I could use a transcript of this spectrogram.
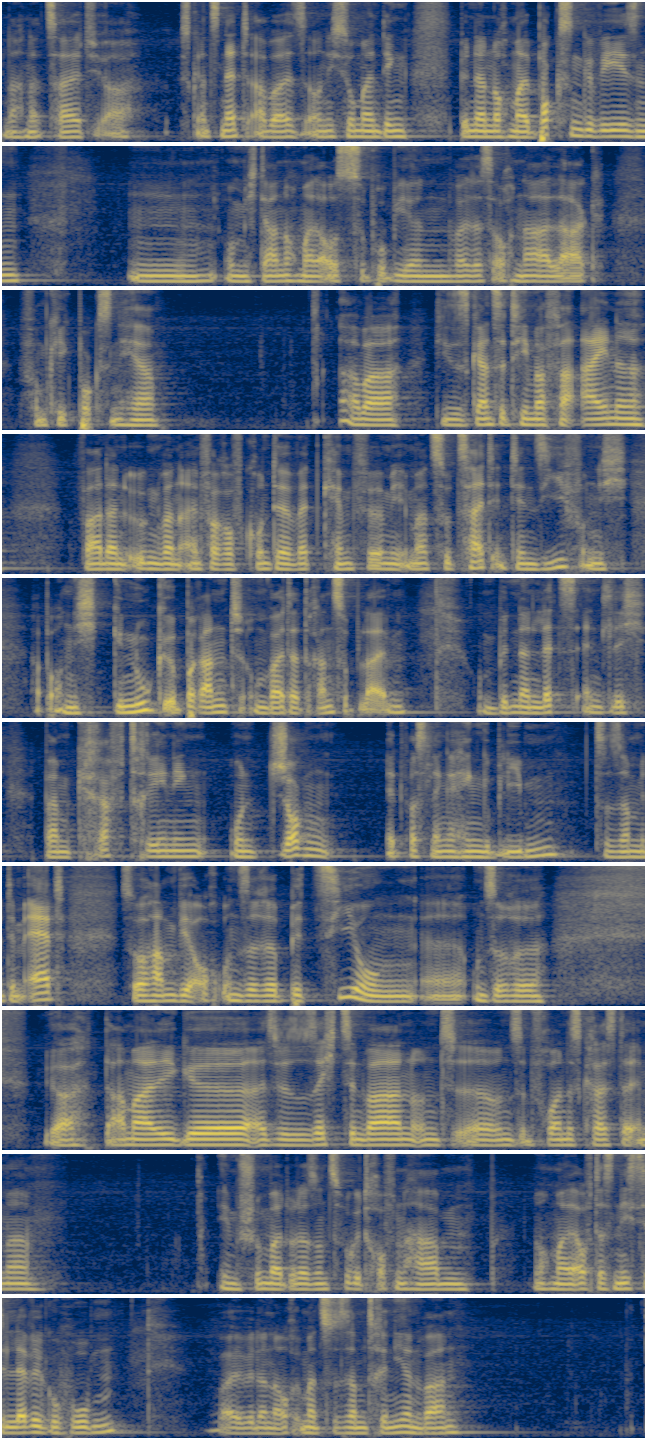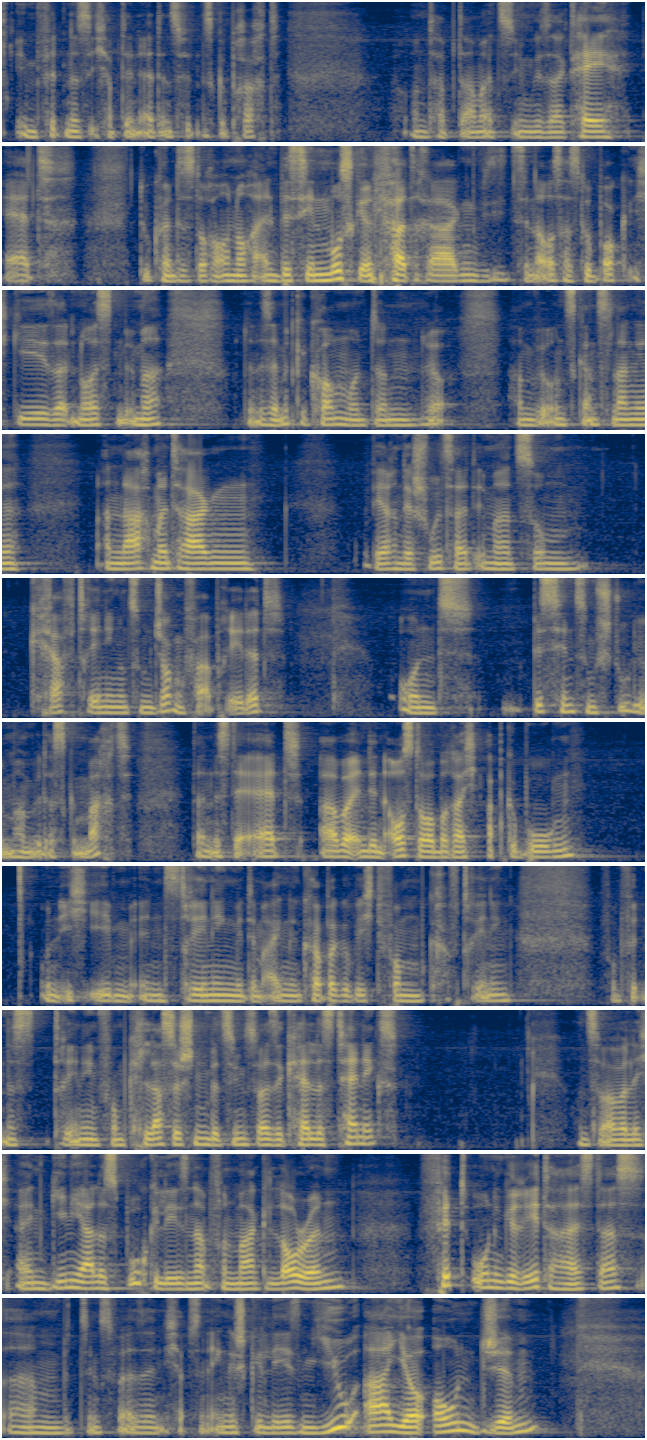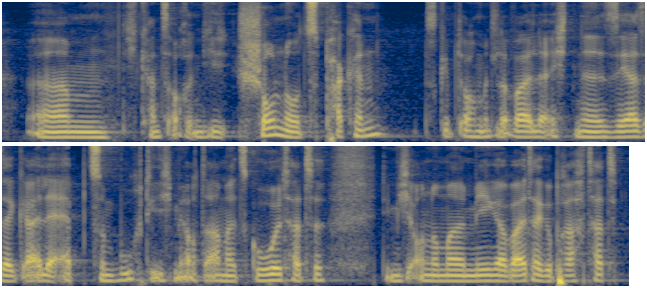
nach einer Zeit, ja, ist ganz nett, aber ist auch nicht so mein Ding. Bin dann nochmal Boxen gewesen, mh, mm, um mich da nochmal auszuprobieren, weil das auch nahe lag vom Kickboxen her. Aber dieses ganze Thema Vereine war dann irgendwann einfach aufgrund der Wettkämpfe mir immer zu zeitintensiv und ich habe auch nicht genug gebrannt, um weiter dran zu bleiben und bin dann letztendlich beim Krafttraining und Joggen etwas länger hängen geblieben, zusammen mit dem Ad. So haben wir auch unsere Beziehung, äh, unsere ja, damalige, als wir so 16 waren und äh, uns im Freundeskreis da immer im Schwimmbad oder sonst wo getroffen haben, nochmal auf das nächste Level gehoben, weil wir dann auch immer zusammen trainieren waren. Im Fitness, ich habe den Ed ins Fitness gebracht und habe damals ihm gesagt, hey Ed, du könntest doch auch noch ein bisschen Muskeln vertragen. Wie sieht es denn aus? Hast du Bock? Ich gehe seit neuestem immer. Und dann ist er mitgekommen und dann ja, haben wir uns ganz lange an Nachmittagen während der Schulzeit immer zum Krafttraining und zum Joggen verabredet. Und bis hin zum Studium haben wir das gemacht. Dann ist der Ad aber in den Ausdauerbereich abgebogen und ich eben ins Training mit dem eigenen Körpergewicht vom Krafttraining, vom Fitnesstraining, vom klassischen bzw. Calisthenics. Und zwar, weil ich ein geniales Buch gelesen habe von Mark Lauren. Fit ohne Geräte heißt das, ähm, beziehungsweise ich habe es in Englisch gelesen. You are your own gym. Ähm, ich kann es auch in die Show Notes packen. Es gibt auch mittlerweile echt eine sehr, sehr geile App zum Buch, die ich mir auch damals geholt hatte, die mich auch nochmal mega weitergebracht hat,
